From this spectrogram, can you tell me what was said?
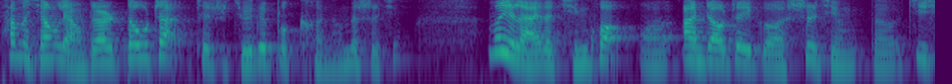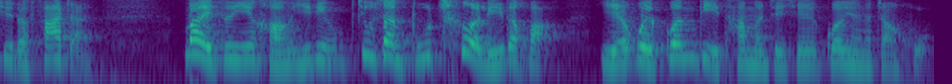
他们想两边都占，这是绝对不可能的事情。未来的情况，呃，按照这个事情的继续的发展。外资银行一定就算不撤离的话，也会关闭他们这些官员的账户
